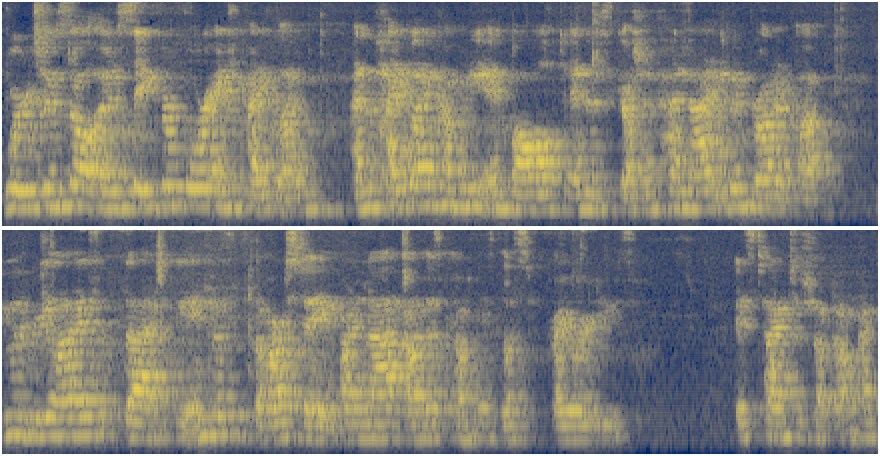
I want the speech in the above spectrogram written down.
were to install a safer four-inch pipeline, and the pipeline company involved in the discussion had not even brought it up, you would realize that the interests of our state are not on this company's list of priorities. It's time to shut down my.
